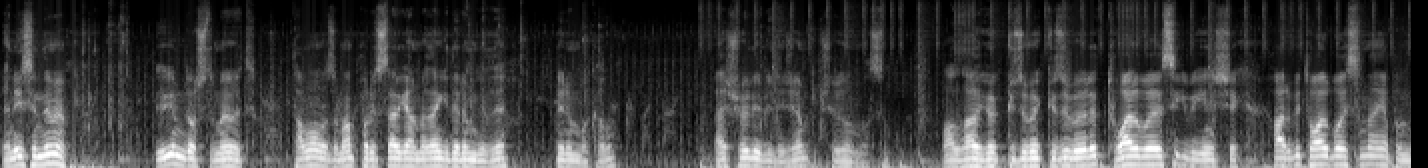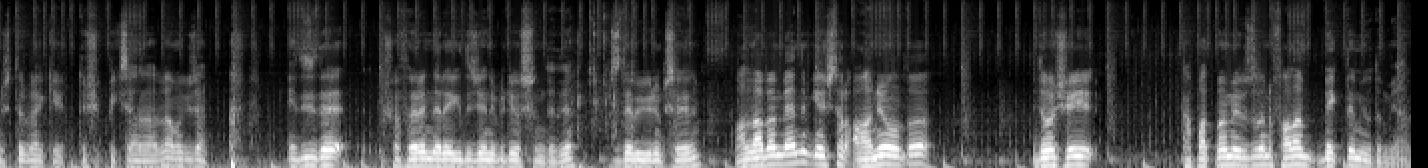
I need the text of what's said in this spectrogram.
Sen iyisin değil mi? İyiyim dostum evet. Tamam o zaman polisler gelmeden gidelim dedi. Gidelim bakalım. Ben şöyle bileceğim. Şöyle olmasın. Vallahi gökyüzü gökyüzü böyle tuval boyası gibi gençlik. Harbi tuval boyasından yapılmıştır belki. Düşük piksellerle ama güzel. Ediz de şoförün nereye gideceğini biliyorsun dedi. Biz de bir gülümseyelim. Vallahi ben beğendim gençler. Ani oldu. Bir de o şeyi kapatma mevzularını falan beklemiyordum yani.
